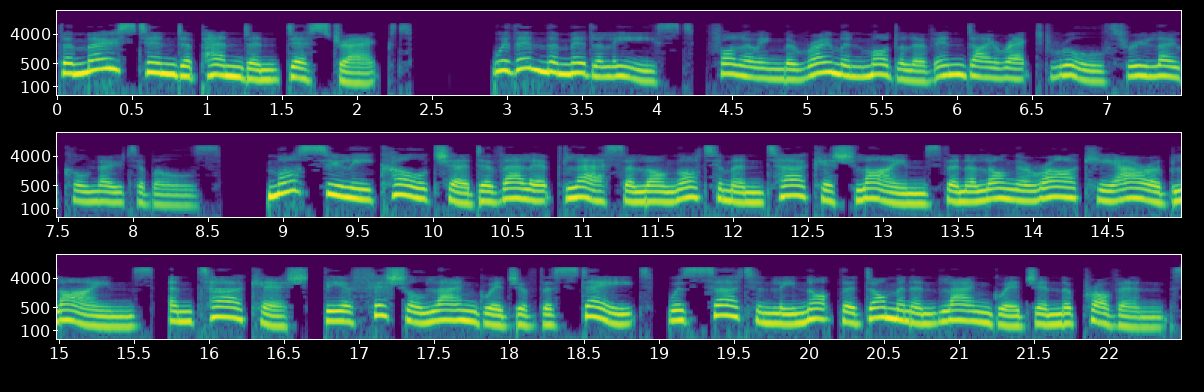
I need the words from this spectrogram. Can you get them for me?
the most independent district within the Middle East, following the Roman model of indirect rule through local notables. Mosuli culture developed less along Ottoman Turkish lines than along Iraqi Arab lines, and Turkish, the official language of the state, was certainly not the dominant language in the province.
